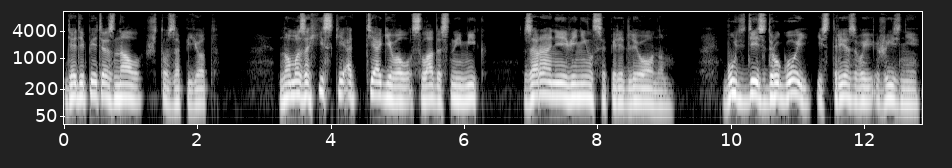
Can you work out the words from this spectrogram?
Дядя Петя знал, что запьет но мазохистски оттягивал сладостный миг, заранее винился перед Леоном. Будь здесь другой из трезвой жизни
